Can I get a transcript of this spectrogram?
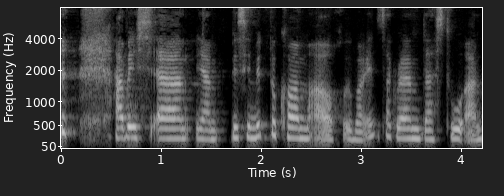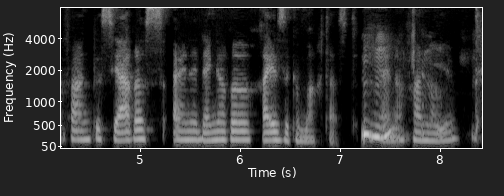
habe ich ähm, ja ein bisschen mitbekommen, auch über Instagram, dass du Anfang des Jahres eine längere Reise gemacht hast mit mhm, deiner Familie. Genau.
